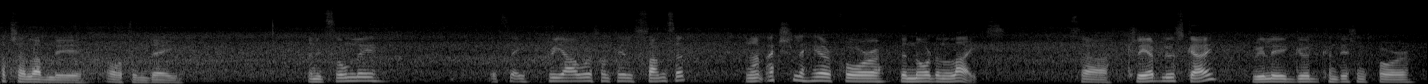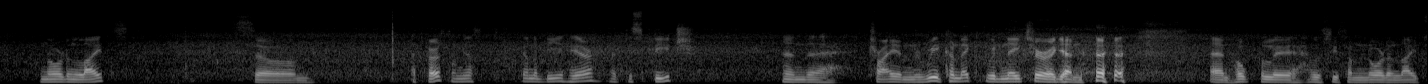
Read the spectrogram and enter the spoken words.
such a lovely autumn day. And it's only let's say three hours until sunset and I'm actually here for the northern lights. It's a clear blue sky, really good conditions for northern lights. So um, at first I'm just gonna be here at this beach and uh, try and reconnect with nature again. and hopefully we'll see some northern lights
